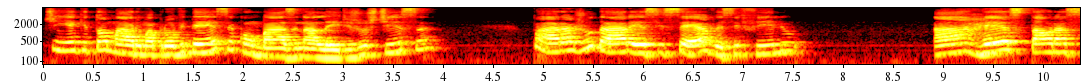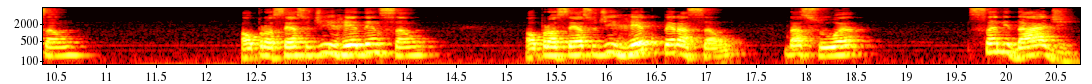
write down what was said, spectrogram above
tinha que tomar uma providência com base na lei de justiça para ajudar esse servo, esse filho, à restauração, ao processo de redenção, ao processo de recuperação da sua sanidade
